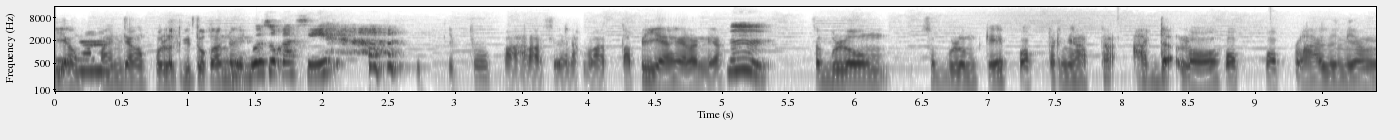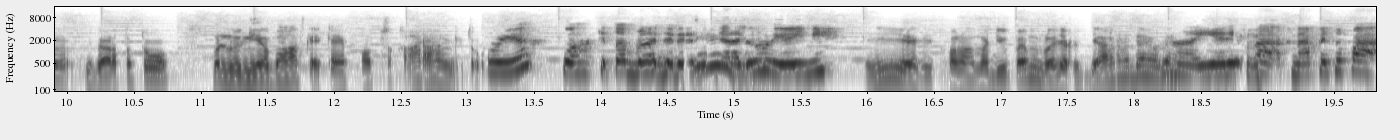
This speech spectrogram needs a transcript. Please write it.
yang Iya. panjang pulut gitu kan ya Gue suka sih. itu parah sih enak banget tapi ya Helen ya Hmm. sebelum sebelum K-pop ternyata ada loh pop-pop lain yang ibaratnya tuh mendunia banget kayak K-pop sekarang gitu. Oh ya? Wah, kita belajar dari sejarah Iya. dulu ya ini. Iya, gitu. kalau sama Jupem belajar sejarah dah udah. Nah, iya deh, Pak. Kenapa itu, Pak?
